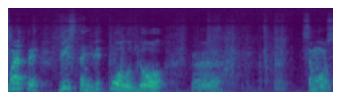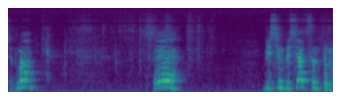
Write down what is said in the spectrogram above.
мати відстань від полу до е, самого сідла. Це 80 см.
